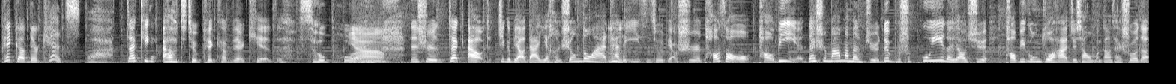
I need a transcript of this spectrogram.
pick up their kids. 哇 ，ducking out to pick up their kids，so poor。 Yeah 但是 duck out 这个表达也很生动啊，它的意思就是表示逃走、逃避。但是妈妈们绝对不是故意的要去逃避工作哈，就像我们刚才说的，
